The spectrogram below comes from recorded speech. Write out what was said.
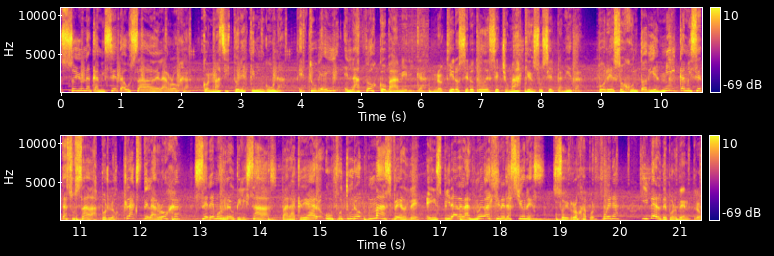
Soy una camiseta usada de La Roja, con más historias que ninguna. Estuve ahí en las dos Copa América. No quiero ser otro desecho más que ensucie el planeta. Por eso, junto a 10.000 camisetas usadas por los cracks de La Roja, seremos reutilizadas para crear un futuro más verde e inspirar a las nuevas generaciones. Soy roja por fuera y verde por dentro.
